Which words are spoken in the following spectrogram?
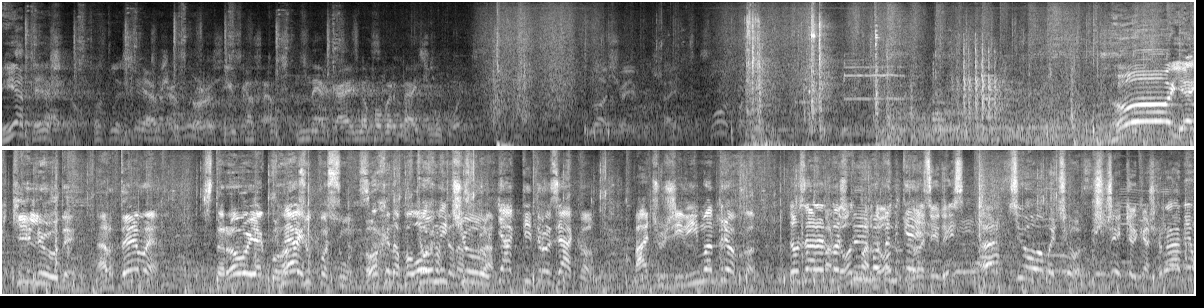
Я теж. От лише. Я вже сто разів казав. Негайно повертайся у поліс. Ну а що їм лишається? О, які люди! Артеме! Здоровий, як бугай! Князю посунься. Ох і наполохав ти нас, Томічу, брат. як ти, друзяко? Бачу, живі, мандрьохо. То зараз влаштуємо бенкет. Розійдись, Артемичу, ще кілька шрамів,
